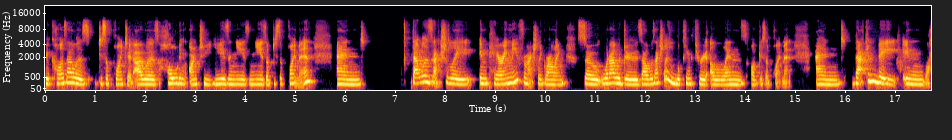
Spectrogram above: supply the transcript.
because I was disappointed, I was holding on to years and years and years of disappointment. And that was actually impairing me from actually growing. So, what I would do is I was actually looking through a lens of disappointment, and that can be in like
